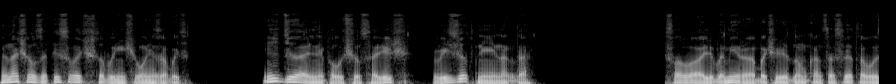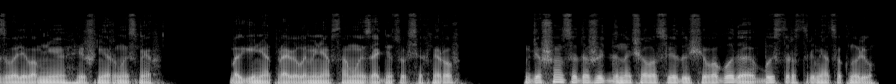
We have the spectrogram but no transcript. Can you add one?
и начал записывать, чтобы ничего не забыть. Идеальный получился лич, везет мне иногда. Слова Любомира об очередном конце света вызвали во мне лишь нервный смех. Богиня отправила меня в самую задницу всех миров, где шансы дожить до начала следующего года быстро стремятся к нулю.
